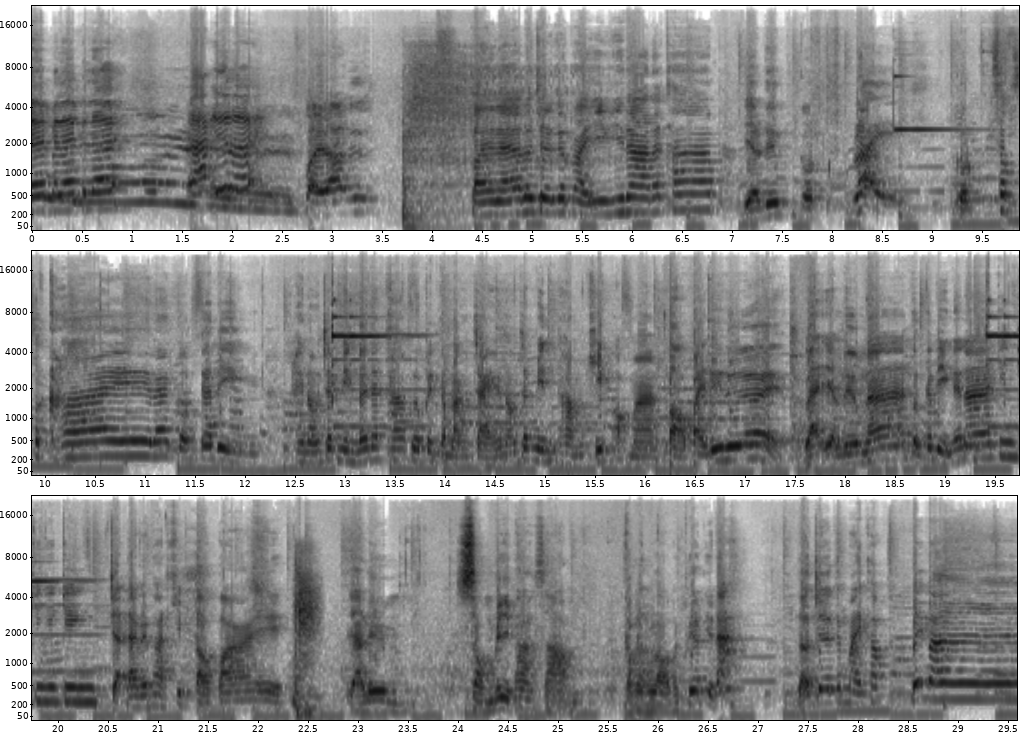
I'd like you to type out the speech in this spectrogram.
เลยไปเลยไปเลยล้างเออเลยไปล้างอึดไปแล้วแล้วเจอกันใหม่ EP หน้านะครับ อย่าลืมกดไลค์กด subscribe และกดกระดิ่ง ให้น้องจัดมินด้วยนะคะเพื่อเป็นกำลังใจให้น้องจัดมินทำคลิปออกมาต่อไปเรื่อยๆ และอย่าลืมนะกดกระดิ่งด้วยนะกิ้งกิ้งกิ้งกิ้งจะได้ไม่พลาดคลิปต่อไป อย่าลืมซอมบี้ภาค 3กำลังรอเพื่อนๆอยู่นะ แล้วเจอกันใหม่ครับ บ๊ายบาย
